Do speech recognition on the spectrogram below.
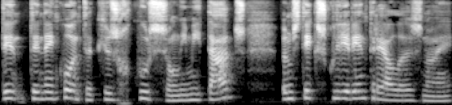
tendo em conta que os recursos são limitados, vamos ter que escolher entre elas, não é?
